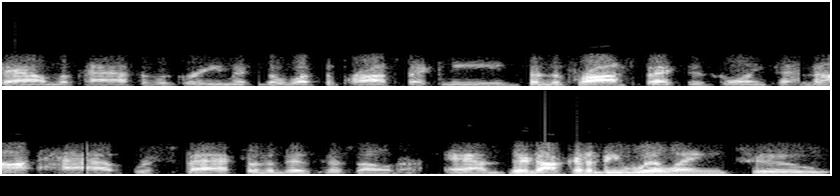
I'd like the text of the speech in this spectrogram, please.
down the path of agreement to what the prospect needs, then the prospect is going to not have respect for the business owner. And they're not going to be willing to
